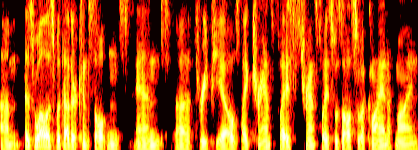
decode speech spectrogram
um, as well as with other consultants and uh, 3PLs like Transplace. Transplace was also a client of mine.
